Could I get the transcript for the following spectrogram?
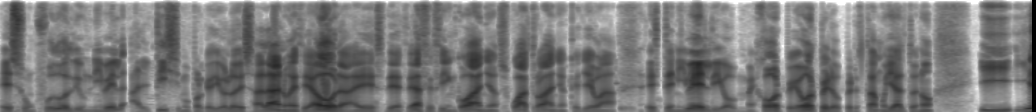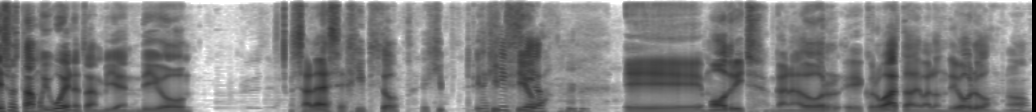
es un fútbol de un nivel altísimo, porque digo, lo de Salah no es de ahora, es desde hace cinco años, cuatro años que lleva este nivel, digo, mejor, peor, pero, pero está muy alto, ¿no? Y, y eso está muy bueno también, digo, Salah es egipcio, egipcio, eh, Modric, ganador eh, croata de balón de oro, ¿no?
